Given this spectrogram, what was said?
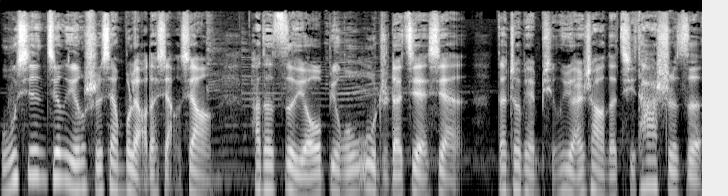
无心经营实现不了的想象，他的自由并无物质的界限。但这片平原上的其他狮子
